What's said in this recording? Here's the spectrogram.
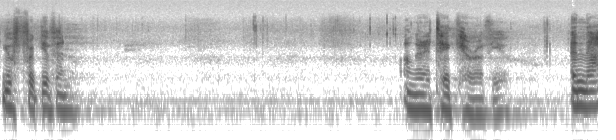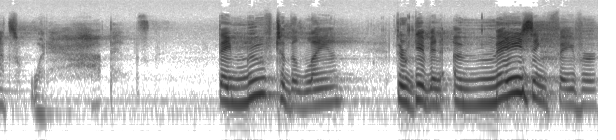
You're forgiven. I'm going to take care of you. And that's what happens. They move to the land, they're given amazing favor.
